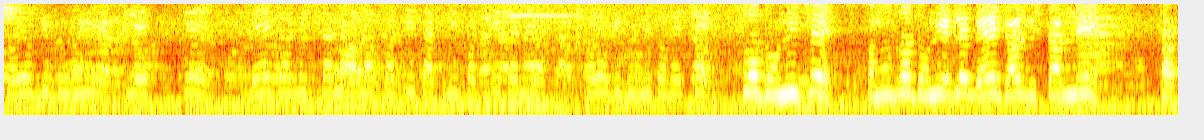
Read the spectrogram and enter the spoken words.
સહયોગી ભૂમિ એટલે કે બે જળ વિસ્તારને અલગ કરતી સાંકડી પટ્ટી તેને સહયોગી ભૂમિ કહે છે. સમુદ્ર ધોની છે. સમુદ્ર ધોની એટલે બે જળ વિસ્તારને સા-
